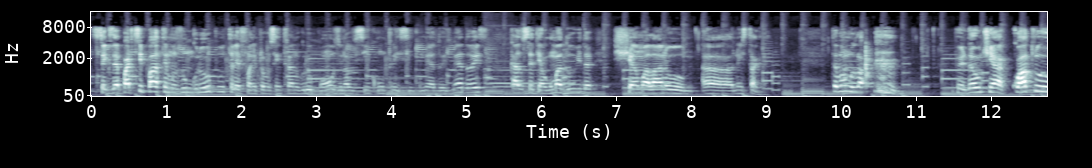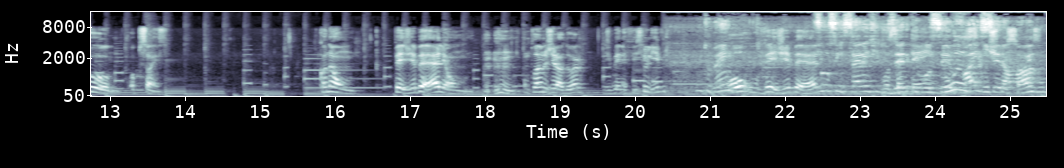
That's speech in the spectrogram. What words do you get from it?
Se você quiser participar, temos um grupo, telefone para você entrar no grupo 11 95135 6262. Caso você tenha alguma dúvida, chama lá no, uh, no Instagram. Então vamos lá. Perdão, tinha quatro opções. Quando é um PGBL, é um, um plano gerador de benefício livre. Muito bem. Ou o VGBL. Sou sincero em te você dizer tem que você duas vai ser instituições amado,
